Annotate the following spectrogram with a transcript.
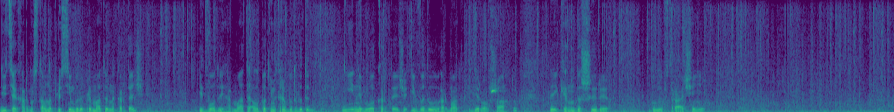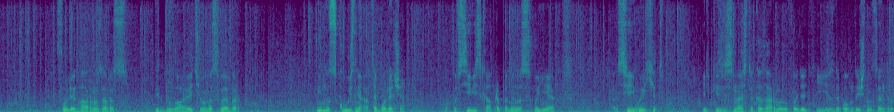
Дивіться, як гарно став на плюс 7, буде приймати на картеч. Підводить гармати, але потім треба буде видалити. Ні, не було картечу. І видалив гармату, підірвав шахту. Деякі рандашири були втрачені. Волі гарно зараз відбивають у нас Вебер. Мінус кузня, а це боляче. Тобто всі війська припинили своє, свій вихід. Тільки з 18 казарми виходять і з дипломатичного центру.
